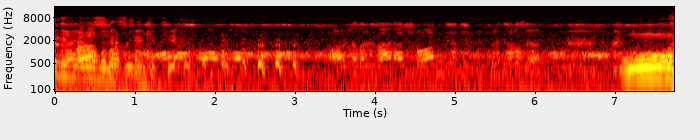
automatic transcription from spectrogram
Senin gidiyor ben amına koyayım. Arkada biz hala şu an diyor diye küfrediyoruz ya. Oo.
